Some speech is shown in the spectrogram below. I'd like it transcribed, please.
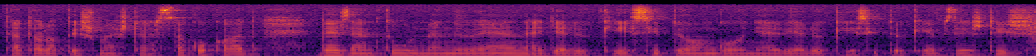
tehát alap- és mesterszakokat, de ezen túlmenően egy előkészítő angol nyelvi előkészítő képzést is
